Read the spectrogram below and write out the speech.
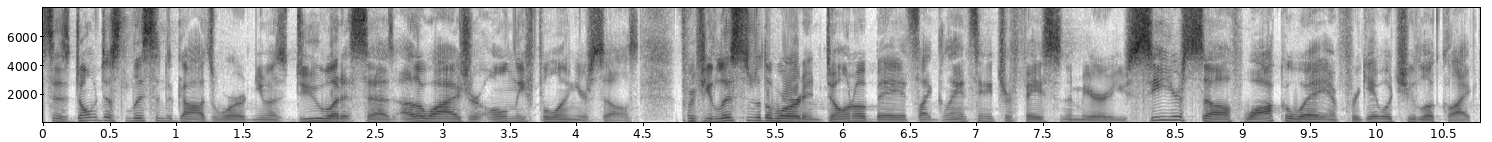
it says, Don't just listen to God's word. You must do what it says. Otherwise, you're only fooling yourselves. For if you listen to the word and don't obey, it's like glancing at your face in the mirror. You see yourself, walk away, and forget what you look like.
